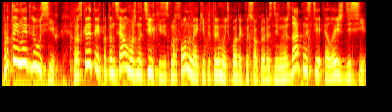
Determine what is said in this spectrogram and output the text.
проте й не для усіх. Розкрити їх потенціал можна тільки зі смартфонами, які підтримують кодек високої роздільної здатності LHDC.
